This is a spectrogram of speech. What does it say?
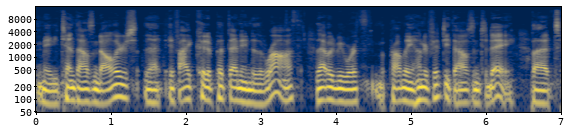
maybe $10,000 that if I could have put that into the Roth, that would be worth probably 150,000 today. But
